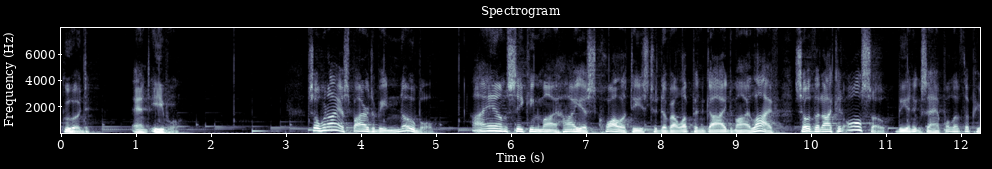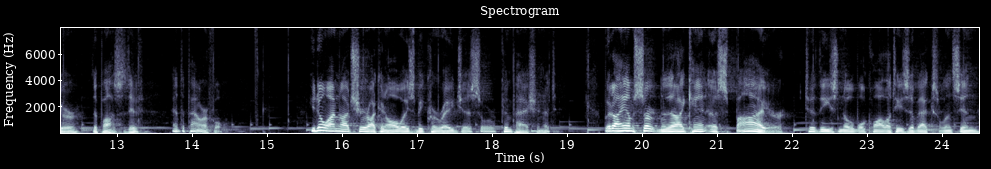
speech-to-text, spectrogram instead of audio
good and evil. So when I aspire to be noble, I am seeking my highest qualities to develop and guide my life so that I can also be an example of the pure, the positive, and the powerful. You know, I'm not sure I can always be courageous or compassionate, but I am certain that I can aspire to these noble qualities of excellence in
